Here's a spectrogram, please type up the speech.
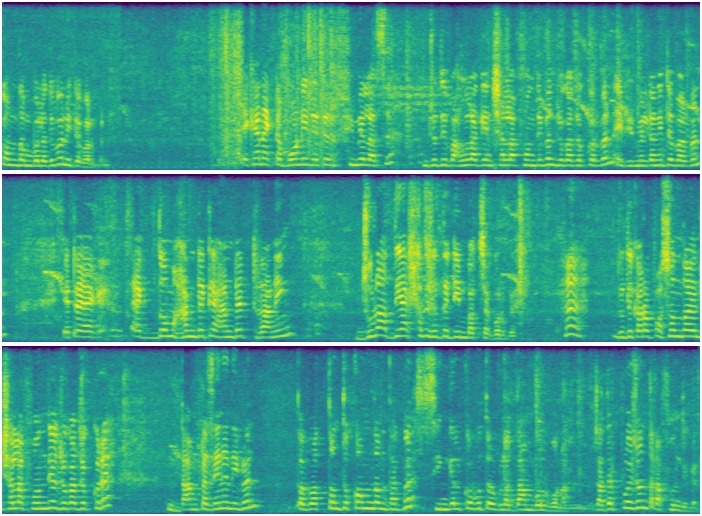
কম দাম বলে দেবো, নিতে পারবেন। এখানে একটা বন্ডি নেটের ফিমেল আছে। যদি ভালো লাগে, ইনশাল্লাহ ফোন দিবেন, যোগাযোগ করবেন, এই ফিমেলটা নিতে পারবেন। এটা এক- একদম হান্ড্রেডে হান্ড্রেড রানিং জোড়া দেওয়ার সাথে সাথে ডিম বাচ্চা করবে। হ্যাঁ? যদি কারও পছন্দ হয়, ইনশাল্লাহ ফোন দিয়ে যোগাযোগ করে দামটা জেনে নেবেন। তবে অত্যন্ত কম দাম থাকবে সিঙ্গেল কবুতরগুলোর দাম বলব না। যাদের প্রয়োজন তারা ফোন দিবেন।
